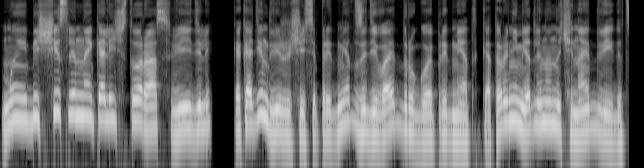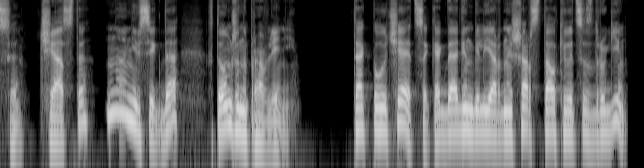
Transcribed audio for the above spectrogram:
Мы бесчисленное количество раз видели, как один движущийся предмет задевает другой предмет, который немедленно начинает двигаться, часто, но не всегда, в том же направлении. Так получается, когда один бильярдный шар сталкивается с другим,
